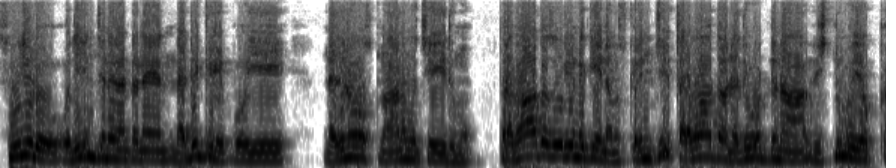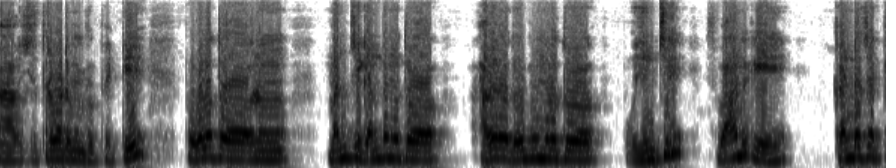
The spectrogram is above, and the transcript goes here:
సూర్యుడు ఉదయించిన వెంటనే నదికి పోయి నదిలో స్నానము చేయుదుము. ప్రభాత సూర్యునికి నమస్కరించి తర్వాత నది ఒడ్డున విష్ణువు యొక్క చిత్రపటముకు పెట్టి పొగలతోనూ మంచి గంధముతో అగర ధూపములతో పూజించి స్వామికి కండ చెక్క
